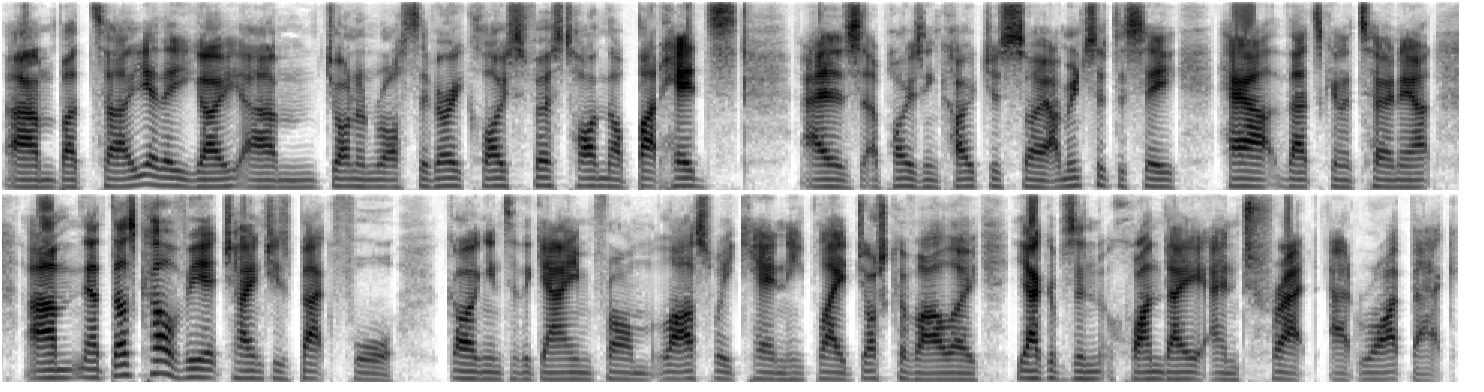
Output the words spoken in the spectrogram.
Um, but uh, yeah, there you go. Um, John and Ross, they're very close. First time they'll butt heads as opposing coaches. So I'm interested to see how that's going to turn out. Um, now, does Carl Veart change his back four? Going into the game from last weekend. He played Josh Cavallo, Jakobsen, Juande, and Tratt at right back.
